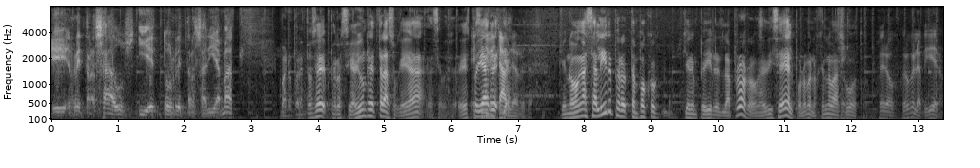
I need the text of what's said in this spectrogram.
eh, retrasados y esto retrasaría más. Bueno, pero entonces, pero si hay un retraso que ya esto Es ya, inevitable ya- el retraso. que no van a salir, pero tampoco quieren pedir la prórroga, dice él, por lo menos que él no va a su voto. Pero creo que la pidieron.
